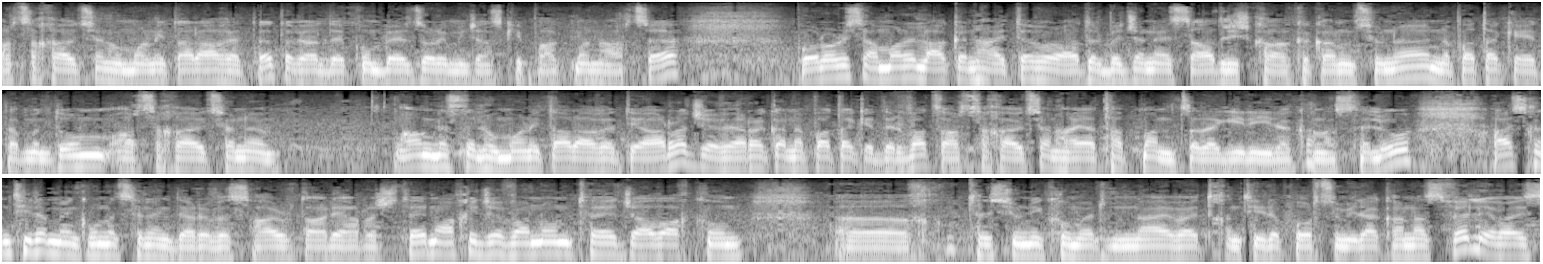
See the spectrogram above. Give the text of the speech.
Արցախայցյան հումանիտար աղետը, տվյալ դեպքում Բերձորի միջանցքի փակման հարցը։ Բոլորիս համար էլ ակնհայտ է, որ Ադրբեջանի այս ադրիջ քաղաքականությունը նպատակ է հետապնդում Արցախայցյանը հանգստել հումանիտար աղետի առաջ եւ հերական նպատակ է դրված Արցախայցյան հայաթափման ծրագիրը իրականացնելու։ Այս խնդիրը մենք ունեցել ենք դեռևս 100 տարի առաջ թե Նախիջևանում, թե Ջավախքում, թե Սյունիքում էր նաեւ այդ խնդիրը փորձում իրականացվել եւ այս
